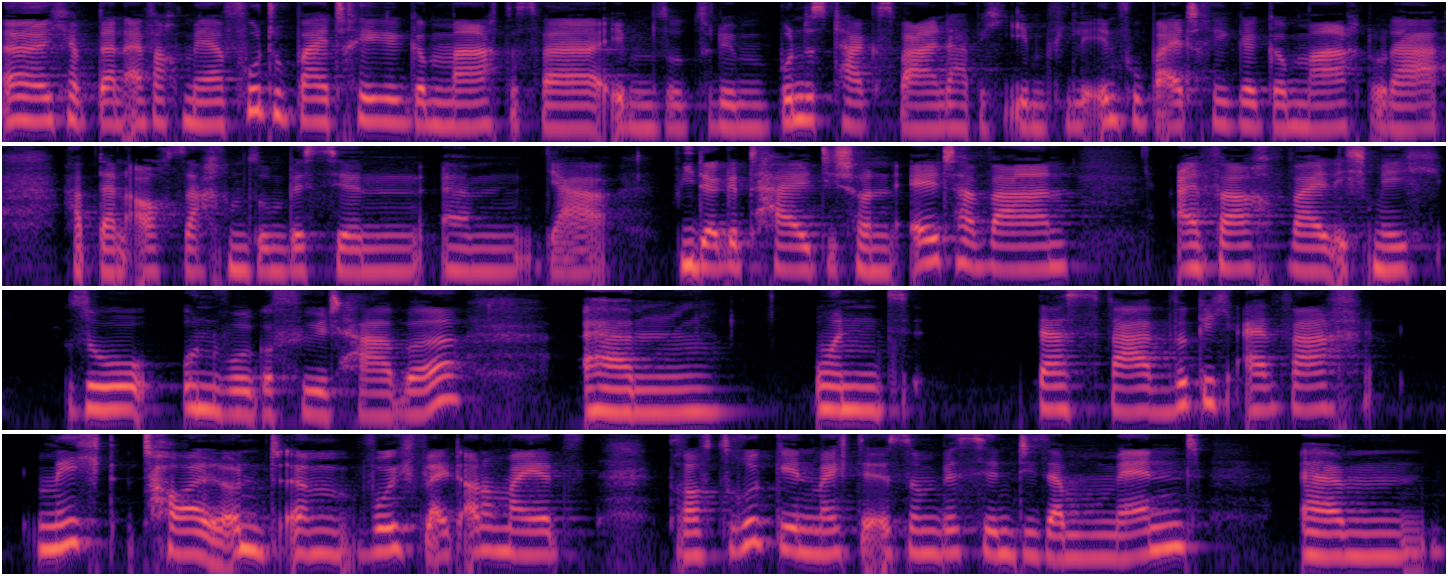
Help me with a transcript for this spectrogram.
Äh, ich habe dann einfach mehr Fotobeiträge gemacht. Das war eben so zu den Bundestagswahlen, da habe ich eben viele Infobeiträge gemacht oder habe dann auch Sachen so ein bisschen ähm, ja wiedergeteilt, die schon älter waren, einfach weil ich mich so unwohl gefühlt habe. Ähm, und das war wirklich einfach nicht toll. Und ähm, wo ich vielleicht auch noch mal jetzt drauf zurückgehen möchte, ist so ein bisschen dieser Moment, ähm,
